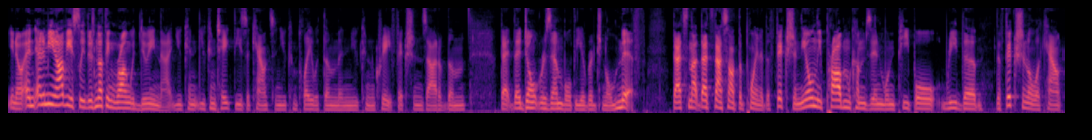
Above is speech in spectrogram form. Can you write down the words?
You know, and, and I mean obviously there's nothing wrong with doing that. You can you can take these accounts and you can play with them and you can create fictions out of them that, that don't resemble the original myth. That's not that's that's not the point of the fiction. The only problem comes in when people read the the fictional account.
